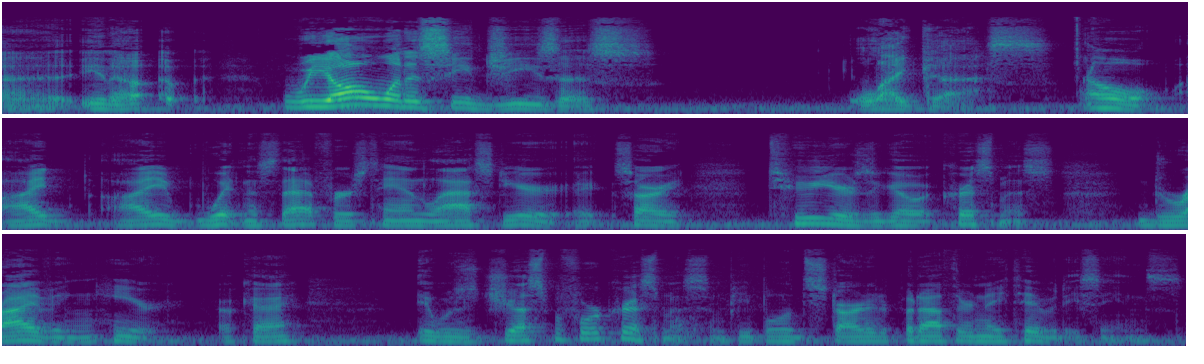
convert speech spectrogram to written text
uh, you know we all want to see Jesus like us. Oh, I, I witnessed that firsthand last year. eh, Sorry, two years ago at Christmas, driving here. Okay, it was just before Christmas, and people had started to put out their nativity scenes,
